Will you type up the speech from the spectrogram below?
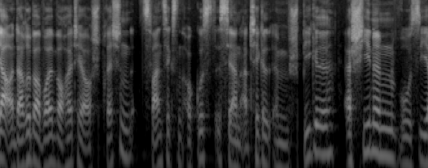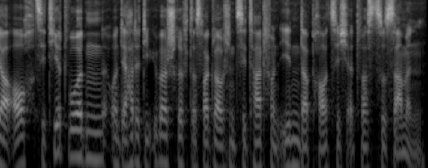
Ja, und darüber wollen wir heute ja auch sprechen. 20. August ist ja ein Artikel im Spiegel erschienen, wo Sie ja auch zitiert wurden. Und der hatte die Überschrift, das war, glaube ich, ein Zitat von Ihnen, da braut sich etwas zusammen.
